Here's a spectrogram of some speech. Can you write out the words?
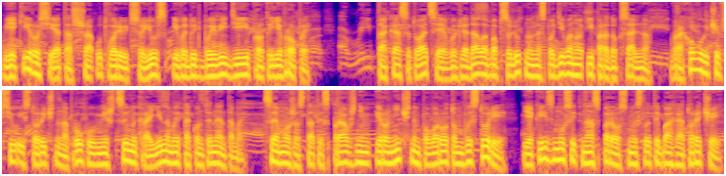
в якій Росія та США утворюють союз і ведуть бойові дії проти Європи. Така ситуація виглядала б абсолютно несподівано і парадоксально, враховуючи всю історичну напругу між цими країнами та континентами. Це може стати справжнім іронічним поворотом в історії, який змусить нас переосмислити багато речей.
